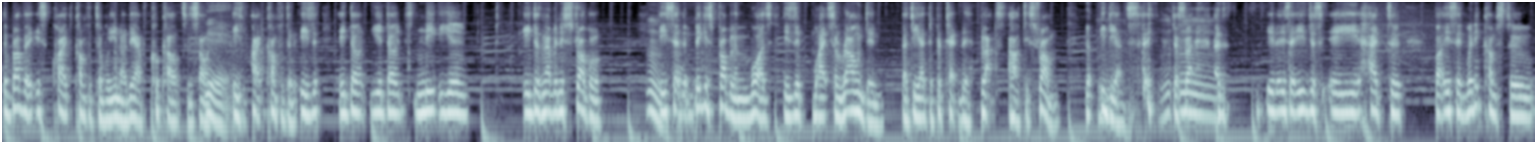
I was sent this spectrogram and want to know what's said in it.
the brother is quite comfortable. You know, they have cookouts and so on. Yeah. He's quite comfortable. He's he don't you don't need you. He doesn't have any struggle. Mm. He said the biggest problem was is the whites around him that he had to protect the black artists from the Mm. idiots. just like and, you know, he said he just he had to, but he said when it comes to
